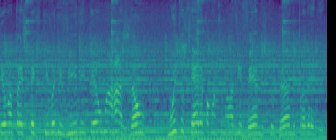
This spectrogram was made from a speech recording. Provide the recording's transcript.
ter uma perspectiva de vida e ter uma razão muito séria para continuar vivendo, estudando e progredindo.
